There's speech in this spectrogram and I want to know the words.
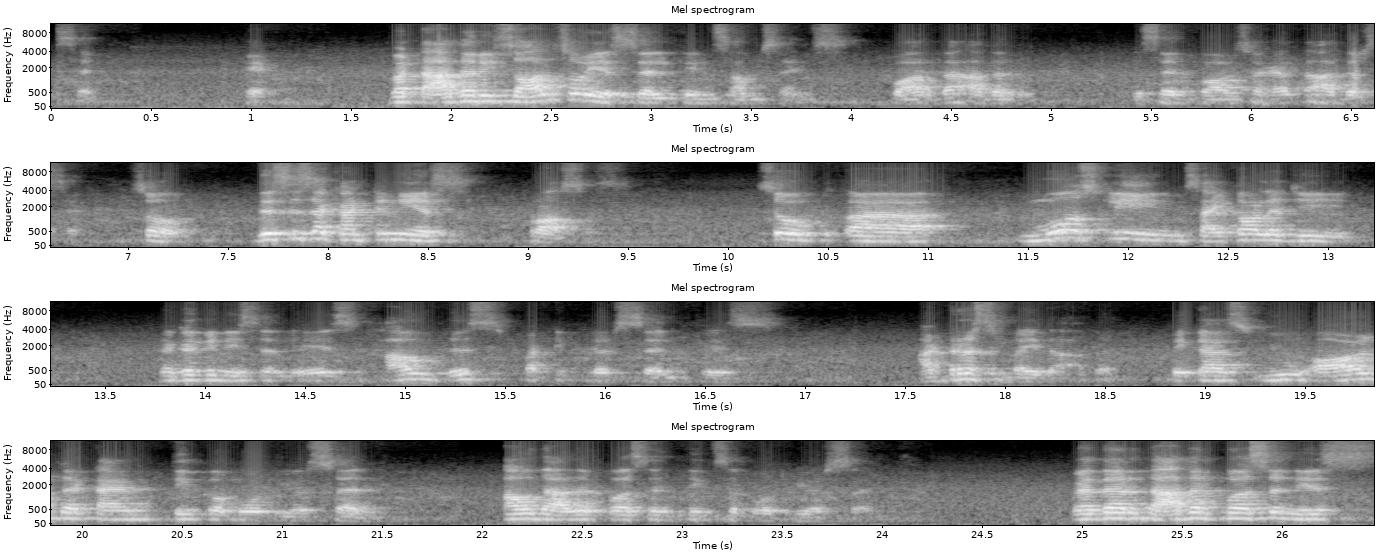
the self. Okay. But the other is also a self in some sense for the other the self also has the other self. So this is a continuous process. So uh, mostly in psychology, recognition is how this particular self is addressed by the other because you all the time think about yourself, how the other person thinks about yourself, whether the other person is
